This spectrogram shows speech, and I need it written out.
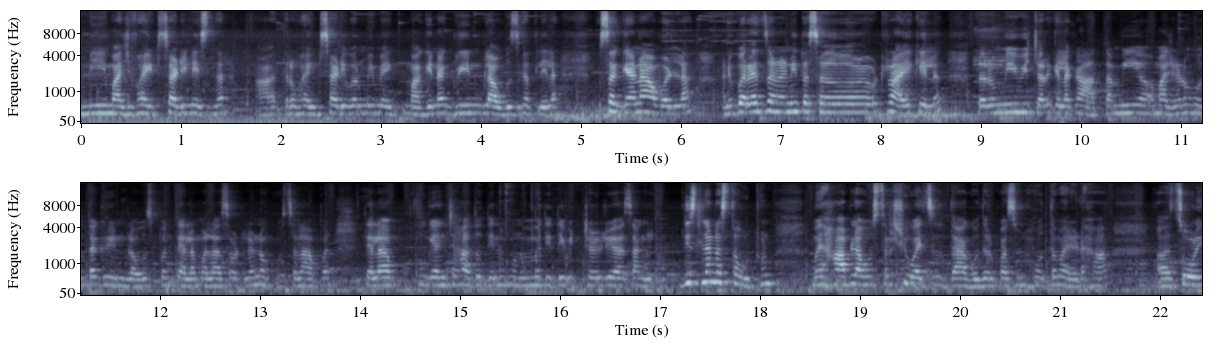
मी माझी व्हाईट साडी नेसणार. तर व्हाईट साडीवर मी मे मागे ना ग्रीन ब्लाऊज घातलेला. सगळ्यांना आवडला. आणि बऱ्याच जणांनी तसं ट्राय केलं. तर मी विचार केला का आता मी माझ्याकडं होता ग्रीन ब्लाऊज पण त्याला मला असं वाटलं नको चला आपण त्याला फुग्यांचे हात होते ना म्हणून मग तिथे विठ्ठल टिळा चांगला दिसला नसता उठून. मग हा ब्लाऊज तर शिवायचं होता अगोदरपासून होतं माझ्याकडे हा. चोळी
